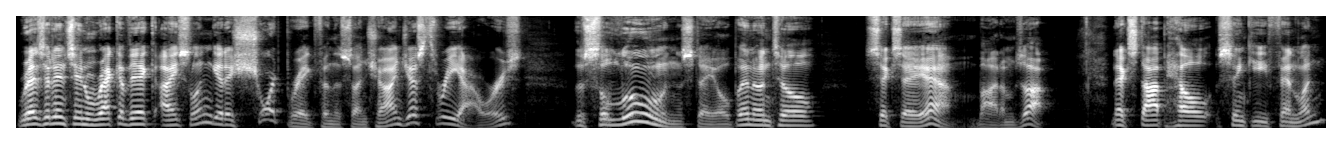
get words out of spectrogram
Residents in Reykjavik, Iceland get a short break from the sunshine, just three hours the saloons stay open until 6 a.m., bottoms up. Next stop, Helsinki, Finland.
